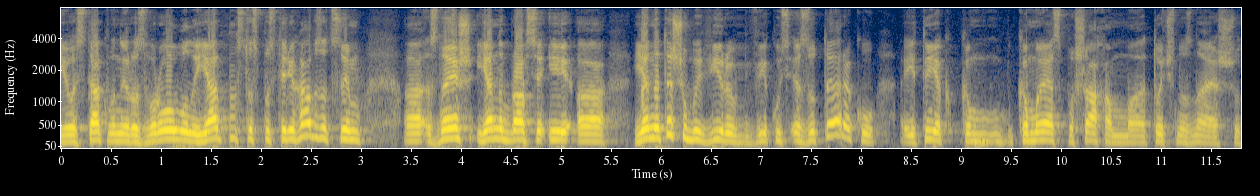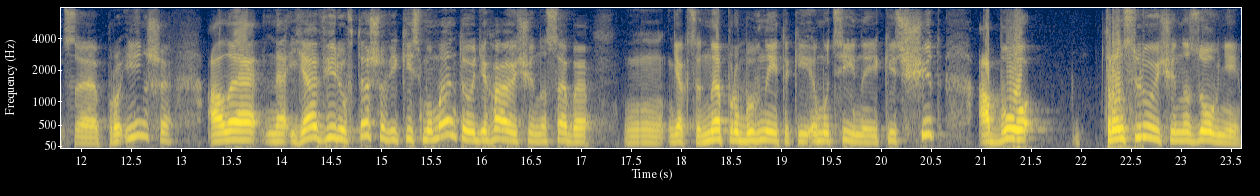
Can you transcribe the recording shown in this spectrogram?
І ось так вони розворовували. Я просто спостерігав за цим. Знаєш, я набрався і я не те, щоб вірив в якусь езотерику, і ти як КМС по шахам точно знаєш, що це про інше. Але е, я вірю в те, що в якісь моменти, одягаючи на себе як це непробивний такий емоційний якийсь щит, або транслюючи назовні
